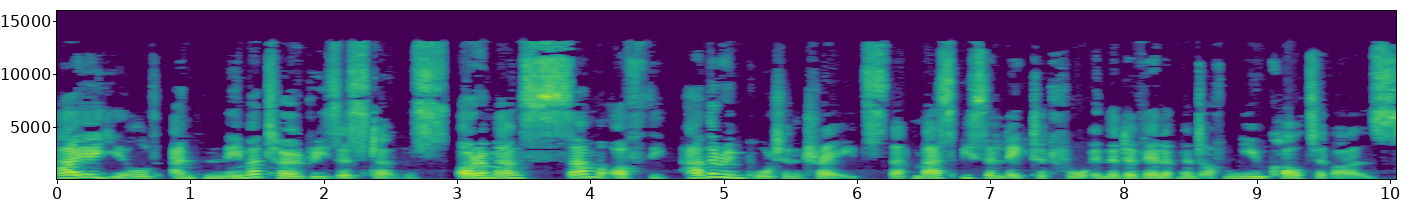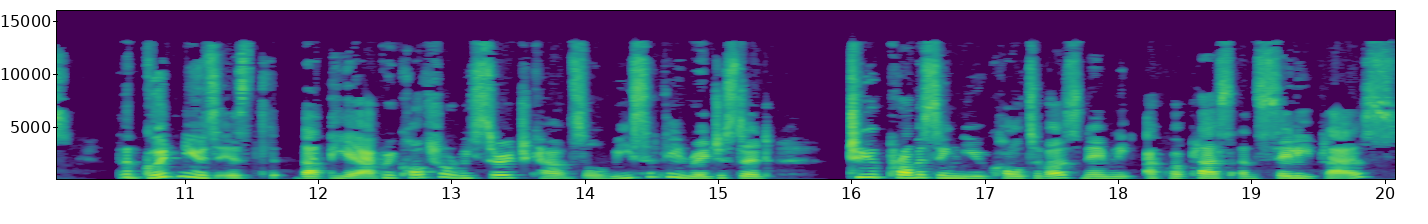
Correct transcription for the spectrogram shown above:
higher yield, and nematode resistance are among some of the other important traits that must be selected for in the development of new cultivars. The good news is that the Agricultural Research Council recently registered two promising new cultivars, namely Aquaplus and CeliPlus,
